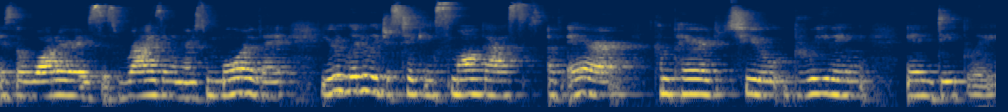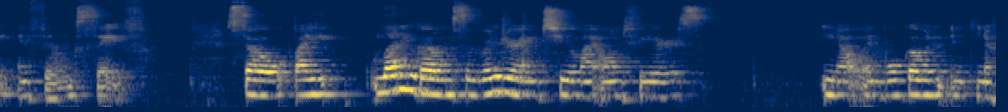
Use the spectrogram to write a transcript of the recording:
as the water is, is rising and there's more of it, you're literally just taking small gasps of air compared to breathing in deeply and feeling safe. So, by letting go and surrendering to my own fears, you know, and we'll go and, you know,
